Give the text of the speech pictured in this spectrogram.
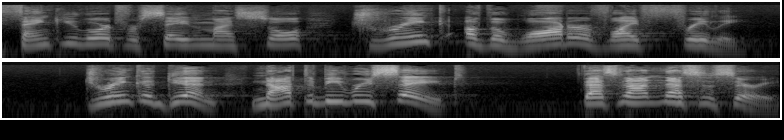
Thank you, Lord, for saving my soul. Drink of the water of life freely. Drink again, not to be resaved. That's not necessary.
